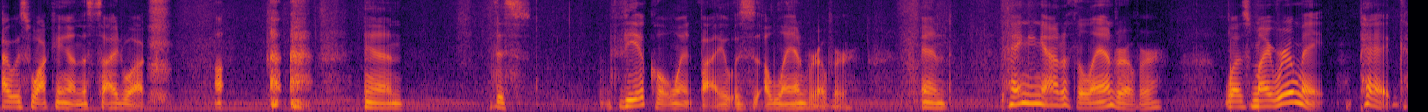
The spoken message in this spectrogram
I was walking on the sidewalk, uh, and this vehicle went by. It was a Land Rover, and hanging out of the Land Rover was my roommate, Peg,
